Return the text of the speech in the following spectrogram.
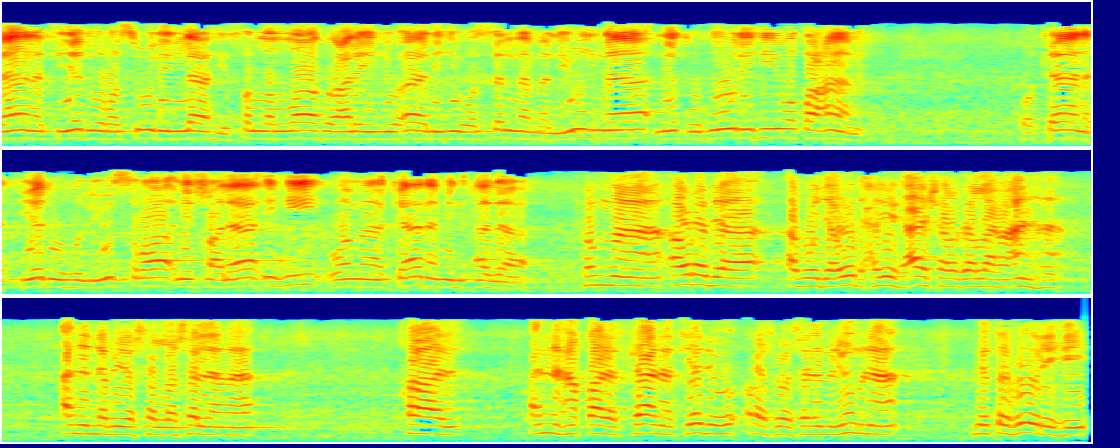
كانت يد رسول الله صلى الله عليه وآله وسلم اليمنى لطهوره وطعامه وكانت يده اليسرى لخلائه وما كان من أذى. ثم أورد أبو داود حديث عائشة رضي الله عنها أن النبي صلى الله عليه وسلم قال أنها قالت كانت يد رسول الله صلى الله عليه وسلم اليمنى لطهوره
